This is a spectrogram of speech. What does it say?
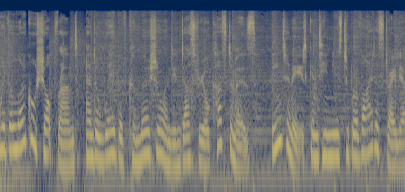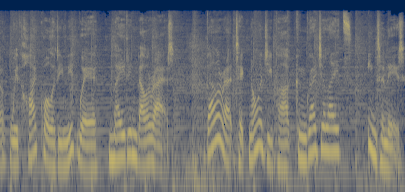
With a local shopfront and a web of commercial and industrial customers, Interknit continues to provide Australia with high quality knitwear made in Ballarat. Ballarat Technology Park congratulates Interknit.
